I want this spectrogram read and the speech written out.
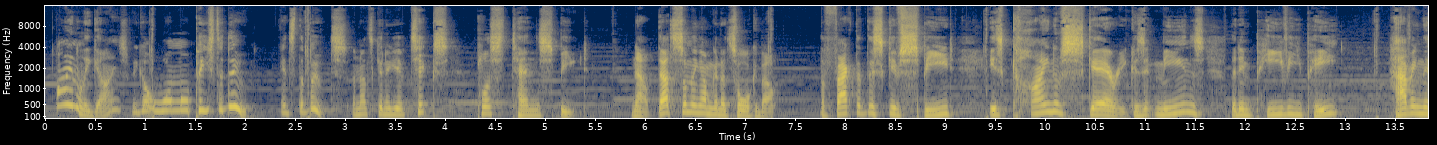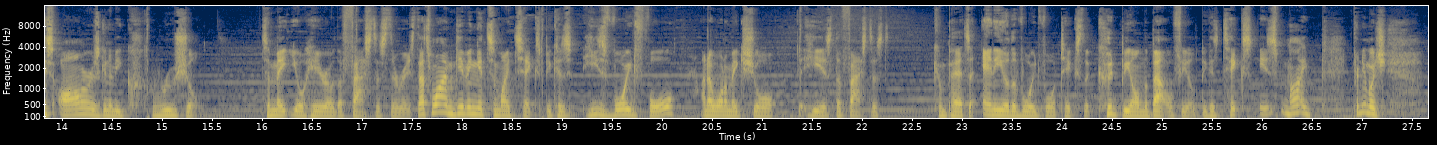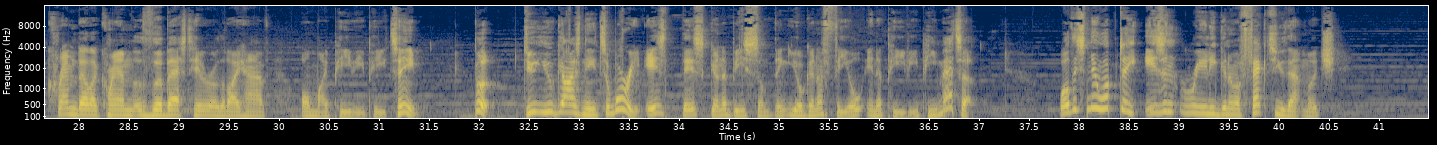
finally, guys, we got one more piece to do. It's the boots. And that's going to give Tix plus 10 speed. Now, that's something I'm going to talk about the fact that this gives speed is kind of scary because it means that in PvP, having this armor is going to be crucial to make your hero the fastest there is. That's why I'm giving it to my Tix because he's Void 4 and I want to make sure that he is the fastest compared to any other Void 4 Tix that could be on the battlefield because Tix is my pretty much creme de la creme, the best hero that I have on my PvP team. But do you guys need to worry? Is this going to be something you're going to feel in a PvP meta? Well, this new update isn't really going to affect you that much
